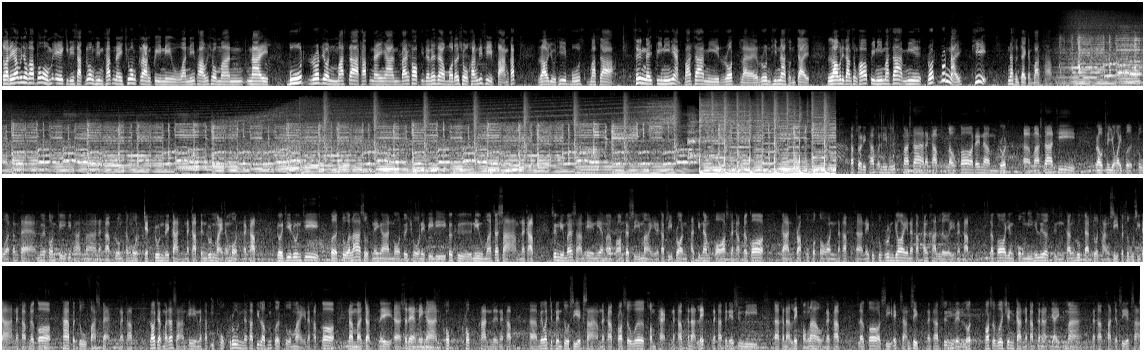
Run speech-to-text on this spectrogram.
สวัสดีครับผู้ชมครับพบผมเอกิติศักดิ์ด้วงพิมพ์ครับ ในช่วงกลางปีนิว วันนี้พาผู้ชมมาในบูธรถยนต์มาสด้าครับ ในงาน Bangkok International Motor Show ครั้งที่ 43 ครับ เราอยู่ที่บูธมาสด้าซึ่งในปีนี้เนี่ยมาสด้ามีรถหลาย ๆ รุ่นที่น่าสนใจ เรามาติดตามชมครับว่าปีนี้มาสด้ามีรถรุ่นไหนที่น่าสนใจกันบ้างครับ ครับ สวัสดีครับ วันนี้บูธมาสด้านะครับ เราก็ได้นำรถมาสด้าที่ เราทยอยเปิดตัวตั้งแต่เมื่อต้นปีที่ผ่านมานะครับรวมทั้งหมด 7 รุ่นด้วยกันนะครับเป็นรุ่นใหม่ทั้งหมดนะครับโดยที่รุ่นที่เปิดตัวล่าสุดในงานมอเตอร์โชว์ในปีนี้ก็คือ New Mazda 3นะครับซึ่ง New Mazda 3เองเนี่ยมาพร้อมกับสีใหม่นะครับสีบรอนซ์แพลตินัมคอสนะครับแล้วก็การปรับอุปกรณ์นะครับในทุกๆ รุ่นย่อยนะครับทั้งคันเลยนะครับแล้วก็ยังคงมีให้เลือกถึงทั้งรูปแบบตัวถัง 4 ประตูซีดานนะครับแล้วก็ 5 ประตูฟาสแบ็กนะครับนอกจากมาด้า3เองนะครับอีก 6 รุ่นนะครับที่เราเพิ่งเปิดตัวใหม่นะครับก็นำมาจัดในแสดงในงานครบครบครันเลยนะครับไม่ว่าจะเป็นตัว CX3 นะครับ crossover compact นะครับขนาดเล็กนะครับเป็น SUV ขนาดเล็กของเรานะครับ แล้วก็ CX30 นะครับซึ่งเป็นรถ crossover เช่นกันนะครับขนาดใหญ่ขึ้นมานะครับถัดจาก CX3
